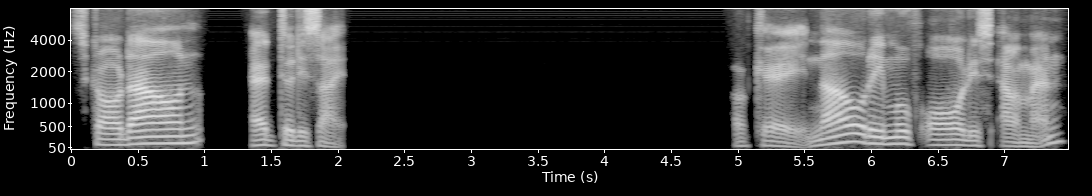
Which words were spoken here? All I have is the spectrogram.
scroll down, add to design. Okay, now remove all these elements.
